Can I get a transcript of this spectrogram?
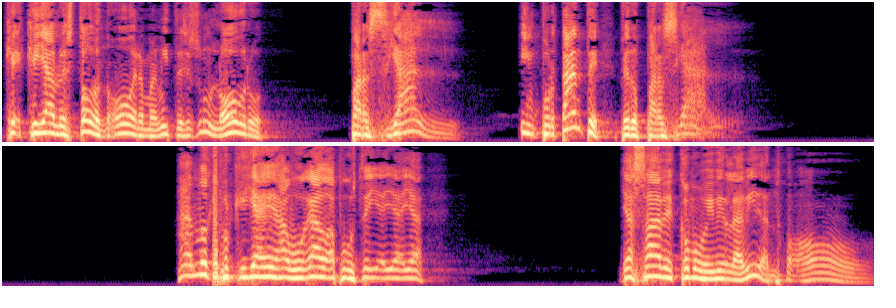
que, ya lo es todo. No, hermanitos, es un logro parcial, importante, pero parcial. Ah, no, que porque ya es abogado, ah, pues usted ya, ya, ya, ya sabe cómo vivir la vida. No.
